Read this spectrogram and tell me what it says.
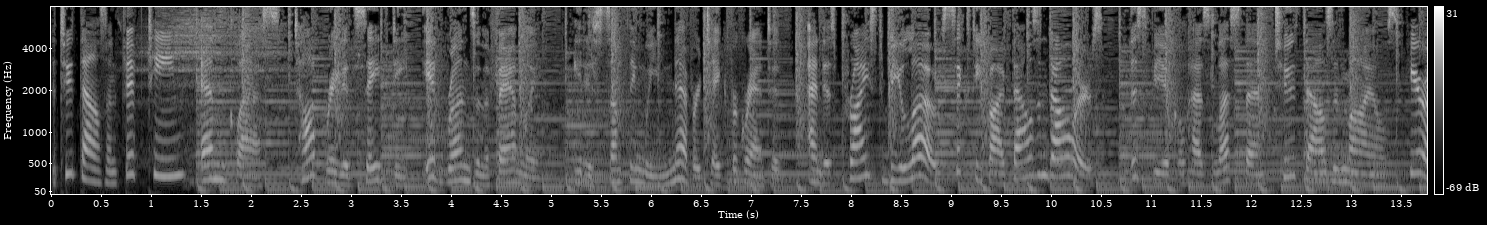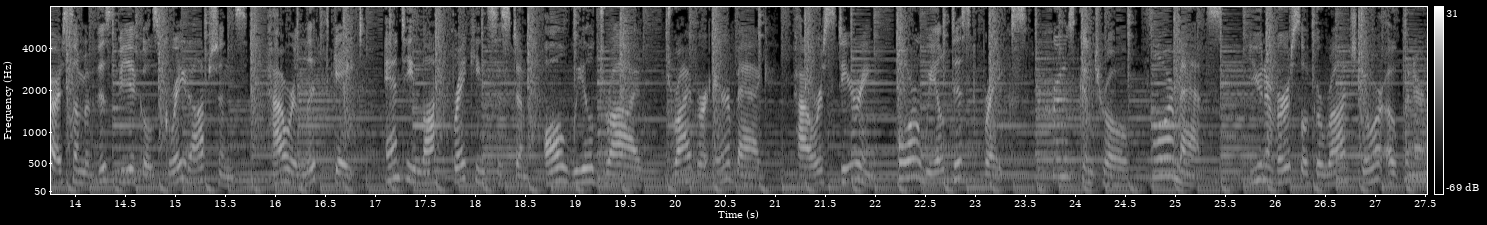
The 2015 M-Class. Top-rated safety, it runs in the family. It is something we never take for granted and is priced below $65,000. This vehicle has less than 2,000 miles. Here are some of this vehicle's great options. Power lift gate, anti-lock braking system, all-wheel drive, driver airbag, power steering, four-wheel disc brakes, cruise control, floor mats, universal garage door opener,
